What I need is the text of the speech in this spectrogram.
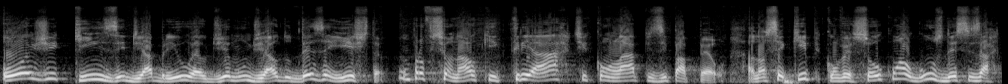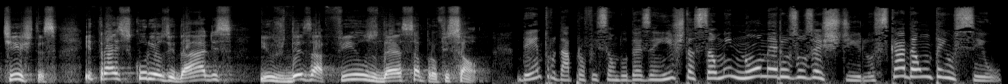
Hoje, 15 de abril, é o Dia Mundial do Desenhista, um profissional que cria arte com lápis e papel. A nossa equipe conversou com alguns desses artistas e traz curiosidades e os desafios dessa profissão. Dentro da profissão do desenhista são inúmeros os estilos, cada um tem o seu.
